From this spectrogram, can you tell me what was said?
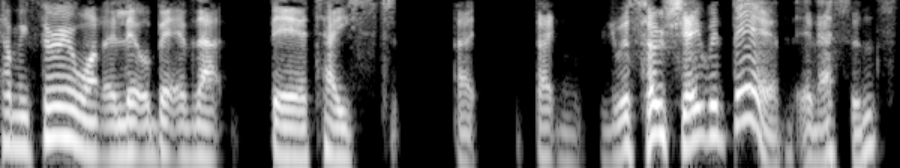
coming through. I want a little bit of that beer taste uh, that you associate with beer, in essence.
